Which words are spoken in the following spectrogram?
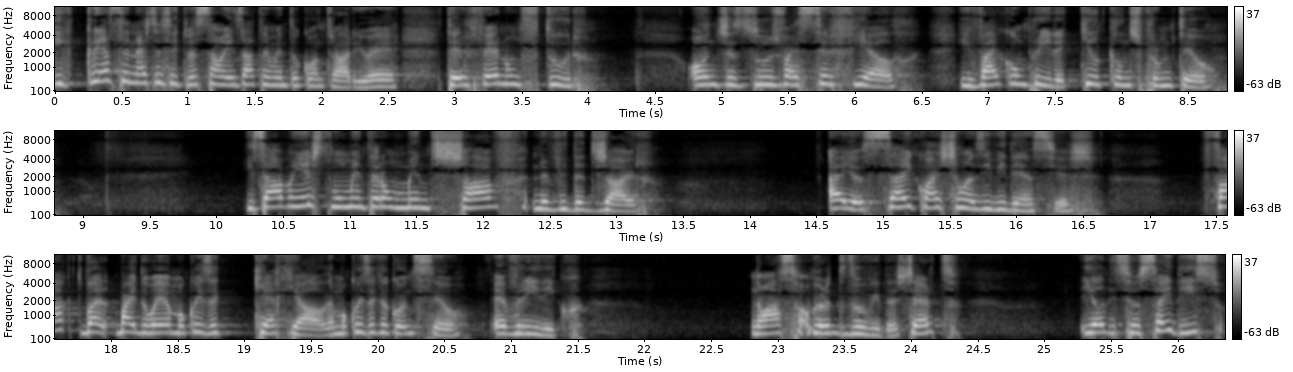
E crença nesta situação é exatamente o contrário: é ter fé num futuro onde Jesus vai ser fiel e vai cumprir aquilo que ele nos prometeu. E sabem, este momento era um momento chave na vida de Jairo. Ah, eu sei quais são as evidências. Facto, by the way, é uma coisa que é real, é uma coisa que aconteceu, é verídico. Não há sombra de dúvidas, certo? E ele disse: Eu sei disso,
